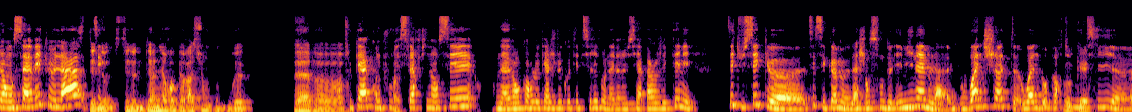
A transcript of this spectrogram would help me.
on savait que là, c'était notre, dernière opération qu'on pouvait faire. Euh, en tout cas, qu'on pouvait se faire financer. On avait encore le cash de côté de Cyril, on avait réussi à pas injecter, mais tu sais, tu sais que tu sais, c'est comme la chanson de Eminem là, one shot, one opportunity. Euh,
